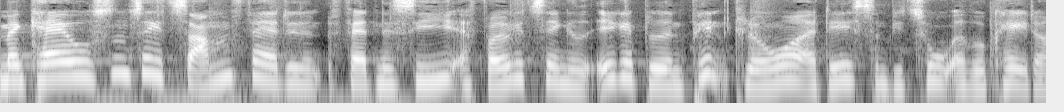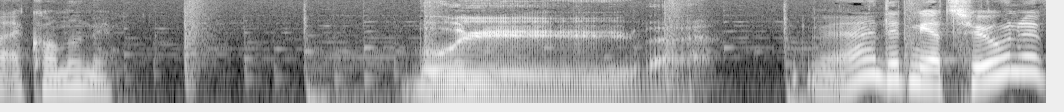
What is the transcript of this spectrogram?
Man kan jo sådan set sammenfattende sige, at Folketinget ikke er blevet en pind klogere af det, som de to advokater er kommet med. Vulva. Ja, lidt mere tøvende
